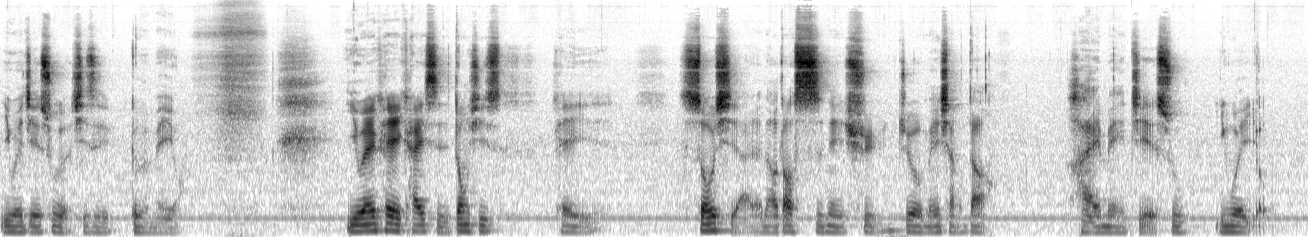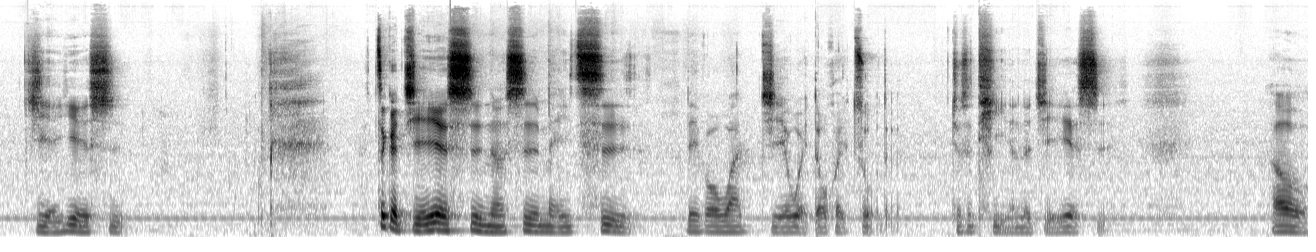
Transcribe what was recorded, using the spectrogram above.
以为结束了，其实根本没有，以为可以开始东西可以收起来了，然后到室内去，就没想到还没结束，因为有。结业式，这个结业式呢，是每一次 Level One 结尾都会做的，就是体能的结业式。然后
